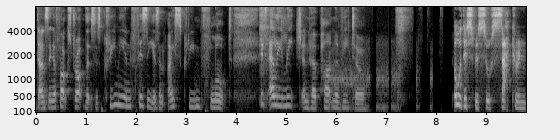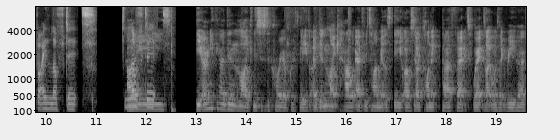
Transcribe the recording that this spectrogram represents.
Dancing a foxtrot that's as creamy and fizzy as an ice cream float. It's Ellie Leach and her partner Vito. Oh, this was so saccharine, but I loved it. Loved I- it. The only thing I didn't like, and this is the choreography, I didn't like how every time it was the obviously iconic perfect, where it's like almost like reverb.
